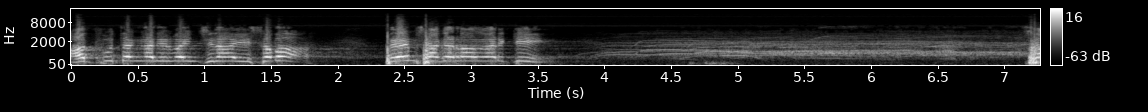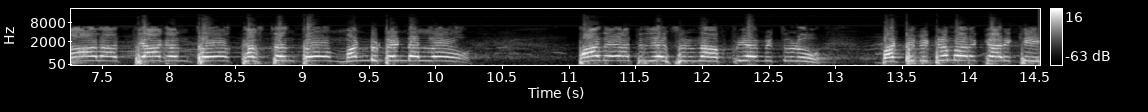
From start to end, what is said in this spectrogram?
అద్భుతంగా నిర్వహించిన ఈ సభ ప్రేమ్ సాగర్ రావు గారికి చాలా త్యాగంతో కష్టంతో మండుటెండల్లో పాదయాత్ర చేస్తున్న ప్రియమిత్రుడు బట్టి విక్రమార్క గారికి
